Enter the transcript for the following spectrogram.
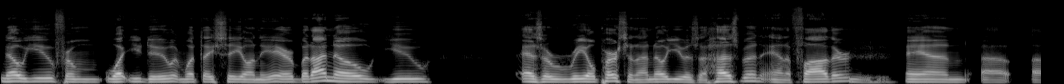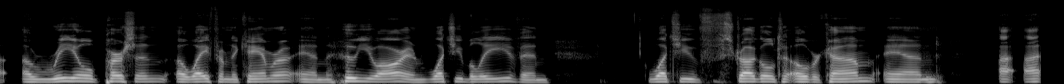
know you from what you do and what they see on the air. But I know you as a real person. I know you as a husband and a father Mhm. and uh, a, a real person away from the camera and who you are and what you believe and what you've struggled to overcome and I, I,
